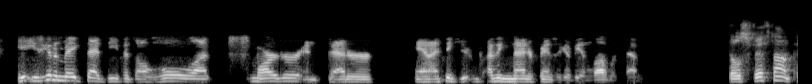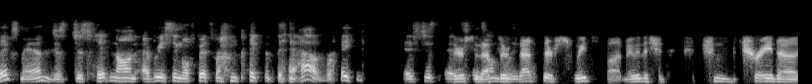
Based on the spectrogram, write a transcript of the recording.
he's going to make that defense a whole lot smarter and better. And I think you're, I think Niner fans are going to be in love with them. Those fifth round picks, man, just just hitting on every single fifth round pick that they have, right? It's just it's, Seriously, it's that's their that's their sweet spot. Maybe they should, trade uh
